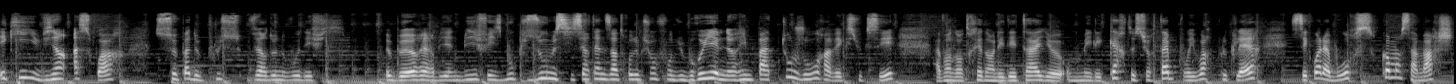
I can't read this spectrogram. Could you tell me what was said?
et qui vient asseoir ce pas de plus vers de nouveaux défis. Uber, Airbnb, Facebook, Zoom, si certaines introductions font du bruit, elles ne riment pas toujours avec succès. Avant d'entrer dans les détails, euh, on met les cartes sur table pour y voir plus clair. C'est quoi la bourse? Comment ça marche?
